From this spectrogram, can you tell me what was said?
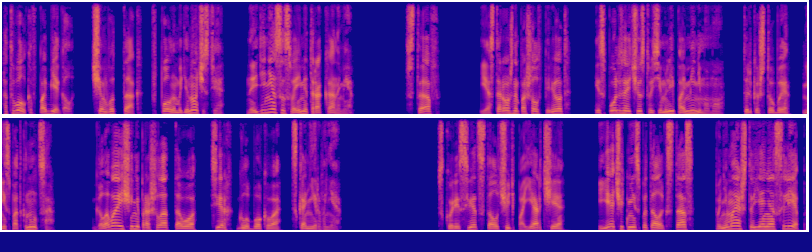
от волков побегал, чем вот так, в полном одиночестве, наедине со своими тараканами. Встав, я осторожно пошел вперед, используя чувство земли по минимуму, только чтобы не споткнуться. Голова еще не прошла от того сверхглубокого сканирования. Вскоре свет стал чуть поярче, и я чуть не испытал экстаз, понимая, что я не ослеп,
